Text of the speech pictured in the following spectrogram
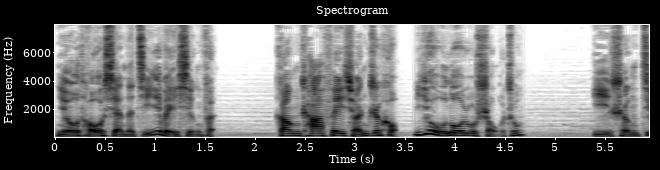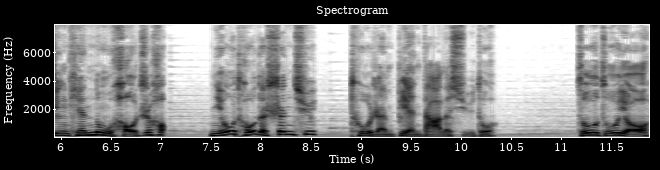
牛头显得极为兴奋，钢叉飞旋之后又落入手中，一声惊天怒吼之后，牛头的身躯突然变大了许多，足足有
